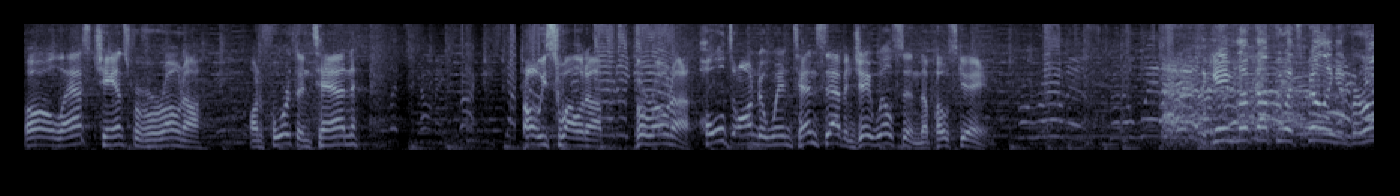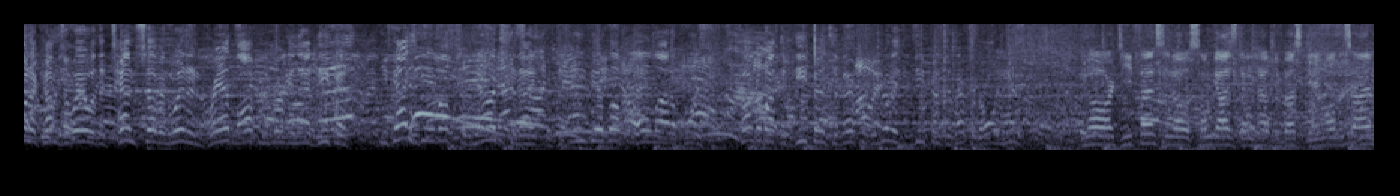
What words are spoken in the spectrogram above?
Oh, last chance for Verona on fourth and 10. Oh, he swallowed up. Verona holds on to win 10-7. Jay Wilson, the post game. The game lived up to its billing, and Verona comes away with a 10-7 win, and Brad Laufenberg and that defense. You guys gave up some yards tonight, but you didn't give up a whole lot of points. Talk about the defensive effort, really the defensive effort all year. You know, our defense, you know, some guys don't have the best game all the time,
